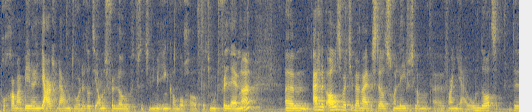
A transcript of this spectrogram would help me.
programma binnen een jaar gedaan moet worden. Dat die anders verloopt. Of dat je niet meer in kan loggen. Of dat je moet verlengen. Um, eigenlijk alles wat je bij mij bestelt is gewoon levenslang van jou. Omdat de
